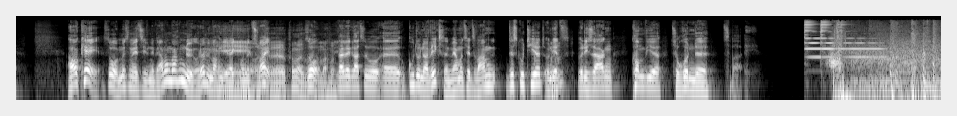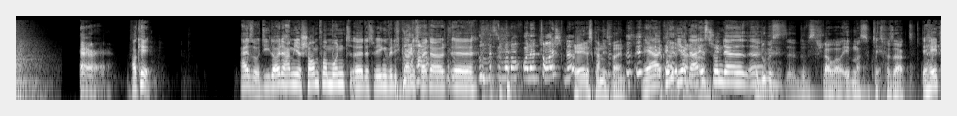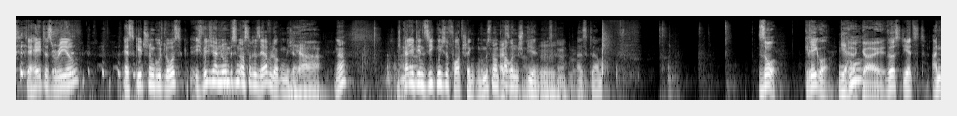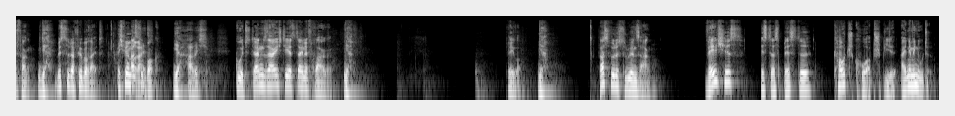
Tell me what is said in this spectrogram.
Okay, so, müssen wir jetzt hier eine Werbung machen? Nö, oder? Wir machen direkt Runde zwei. Äh, können wir So, machen. weil wir gerade so äh, gut unterwegs sind. Wir haben uns jetzt warm diskutiert und jetzt würde ich sagen, kommen wir zur Runde zwei. Okay. Also, die Leute haben hier Schaum vom Mund, äh, deswegen will ich gar nicht weiter. Äh, Du bist immer noch voll enttäuscht, ne? Ey, das kann nicht sein. ja, guck hier, da Ahnung. ist schon der, Du äh, bist, äh, du bist schlauer. Eben hast du kurz versagt. der Hate, der Hate is real. Es geht schon gut los. Ich will dich ja nur ein bisschen aus der Reserve locken, Michael. Ja. Ne? Ich kann dir den Sieg nicht sofort schenken. Wir müssen noch ein paar Also, Runden spielen. alles klar. Alles klar. So, Gregor, Ja, du geil. wirst jetzt anfangen. Ja. Bist du dafür bereit? Ich bin Hast bereit. du Bock? Ja, habe ich. Gut, dann sage ich dir jetzt deine Frage. Ja. Gregor, Ja. was würdest du denn sagen? Welches ist das beste Couch-Koop-Spiel? Eine Minute.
